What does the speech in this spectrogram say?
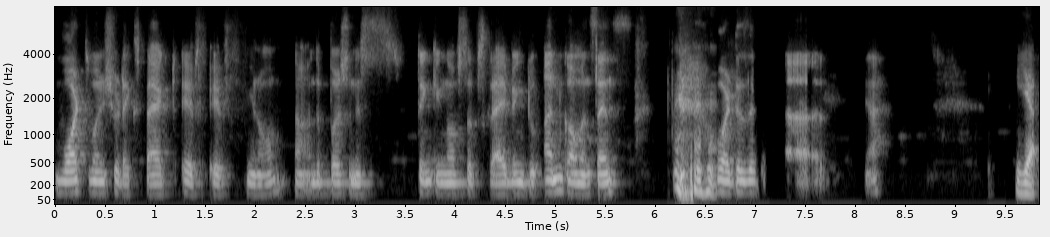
what one should expect if if you know uh, the person is thinking of subscribing to uncommon sense. What is it? Uh, yeah. Yeah.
